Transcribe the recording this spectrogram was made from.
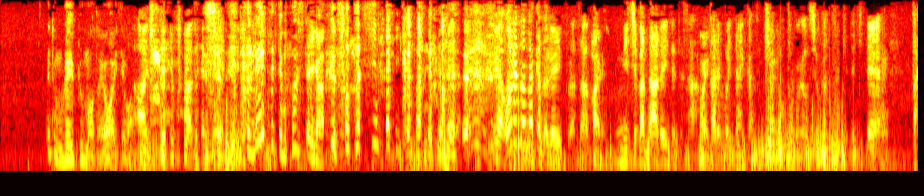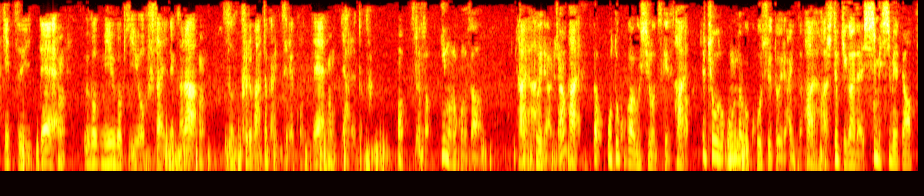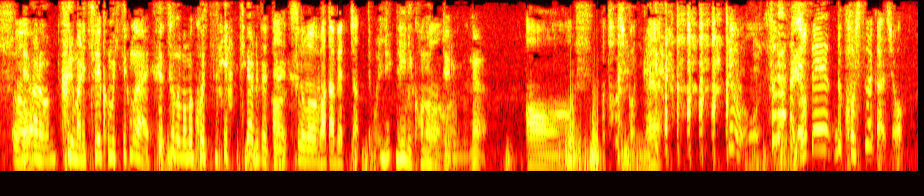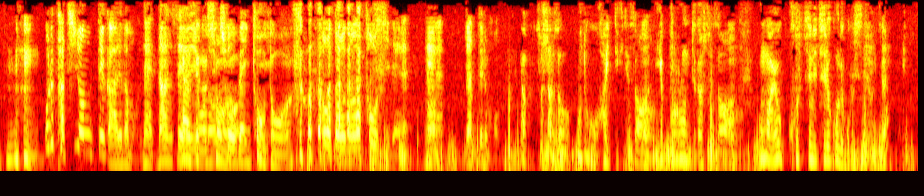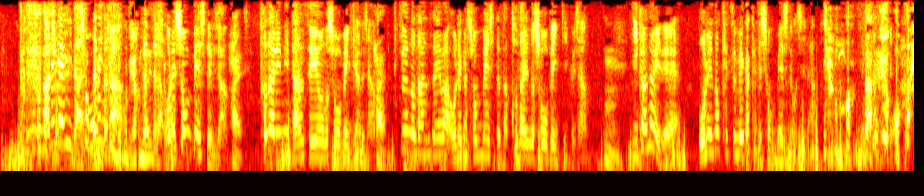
え、でもレイプマーだよ、相手は。あレイプまで。レイプってもの自体が、そんなしないから。いや、俺の中のレイプはさ、はい道端歩いててさ、はい誰もいないからさ、急に男が後ろから抜けてきて、抱きついて、動身動きを塞いでから、そ車とかに連れ込んでうん、やるとか。あ、そうそう、今のこのさ、はいはいトイレあるじゃん？はい。だから男が後ろつけてさ、はいで、ちょうど女が公衆トイレ入った。はいはい一気がない、しめしめた。うんで、あの、車に連れ込む必要もない。そのまま個室でやってやるぜっていあう、そのまま渡べっちゃってもいい理。理にかなってるよね。あー、確かにね。でも、それはさ、女性の個室だからでしょ？うん。俺、立ち読んっていうかあれだもんね。男性用のの小小便器。とうとう。とうとうの陶器で、ね、やってるもん。いやそしたらさ、男が入ってきてさ、うんいや、ブロンって出してさ、お前を個室に連れ込んで個室でやるぜ。あれがいいな。正面切るとこでやんないでしょ。俺、しょんべんしてるじゃん。はい。隣に男性用の小便器あるじゃん。はい普通の男性は俺がしょんべんしてたら隣の小便器行くじゃん。うん。行かないで、俺のケツめがけてしょんべんしてほしいな。いや、もうさ、お前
